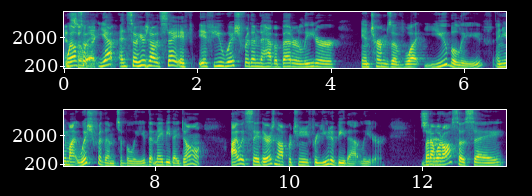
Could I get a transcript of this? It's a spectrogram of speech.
well, so, so like, yeah, and so here's what I would say: if if you wish for them to have a better leader in terms of what you believe, and you might wish for them to believe that maybe they don't, I would say there's an opportunity for you to be that leader. Sure. But I would also say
